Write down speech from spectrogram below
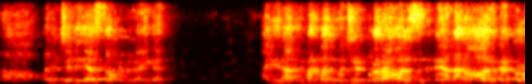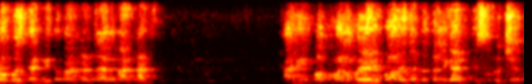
ఆ, పరిచర్య చేస్తా ఉంటాడు అయ్యగారు ఆయన రాత్రి మన మధ్యకు వచ్చారు ఎప్పుడో రావాల్సింది? నేను అన్నాను ఆరు గంటల్లోకి వస్తే మీతో మాట్లాడతారు మాట్లాడుతుంది కానీ పాపం వాళ్ళ అమ్మగారికి బాగాలేదంట తల్లి గారిని తీసుకుని వచ్చారు.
